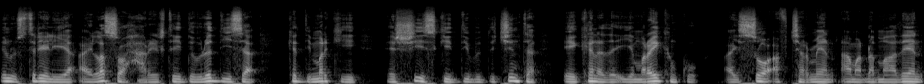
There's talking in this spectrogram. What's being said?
in australia ay la soo xiriirtay dowladdiisa kadib markii heshiiskii dibudejinta ee canada iyo maraykanku ay soo afjarmeen ama dhammaadeen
